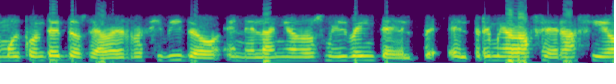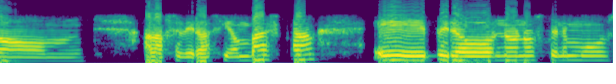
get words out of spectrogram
muy contentos de haber recibido en el año 2020 el, el premio a la Federación a la Federación Vasca, pero no nos tenemos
